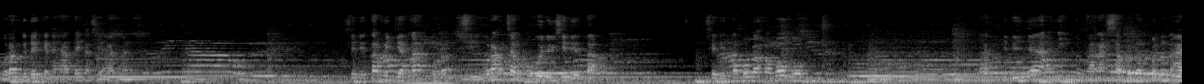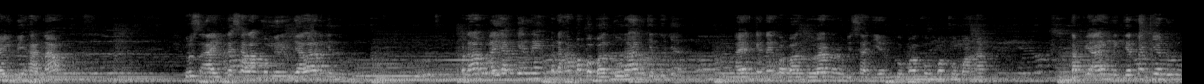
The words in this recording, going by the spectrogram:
orang gede kene hati kasih Ana si Dita mikirna orang si orang campuh jeung si Dita. Si Dita boga kabogo nah jadinya anjing ngerasa bener-bener aing dihanap terus aing salah memilih jalan gitu. Padahal aya keneh padahal mah babaturan gitunya aya keneh babaturan anu bisa kumaha kumaha tapi aing mikirna kieu dulu.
